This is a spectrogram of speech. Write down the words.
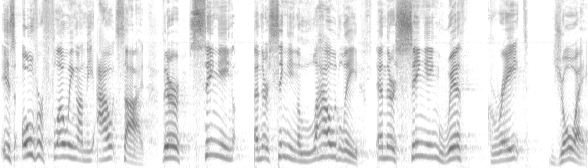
is overflowing on the outside. They're singing and they're singing loudly and they're singing with great joy.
